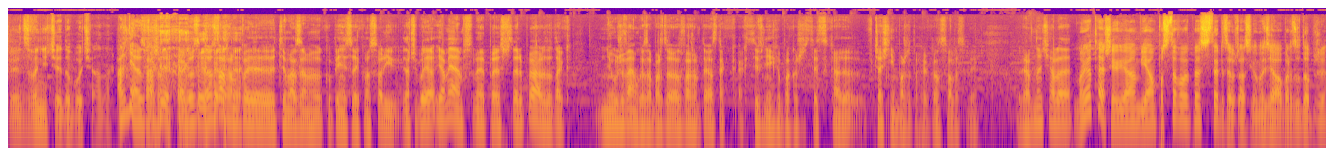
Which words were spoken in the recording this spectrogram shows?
Czy dzwonicie do Bociana? Ale nie, rozważam, Tak, roz, rozważam e, tym razem kupienie sobie konsoli. Znaczy, bo ja, ja miałem w sumie PS4 Pro, ale to tak nie używałem go za bardzo. Rozważam teraz tak aktywniej chyba korzystać z... Wcześniej może trochę konsolę sobie ogarnąć, ale... No ja też, ja, ja, mam, ja mam podstawowy PS4 cały czas i ono działa bardzo dobrze.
